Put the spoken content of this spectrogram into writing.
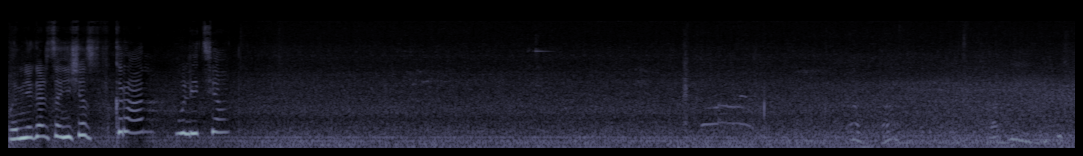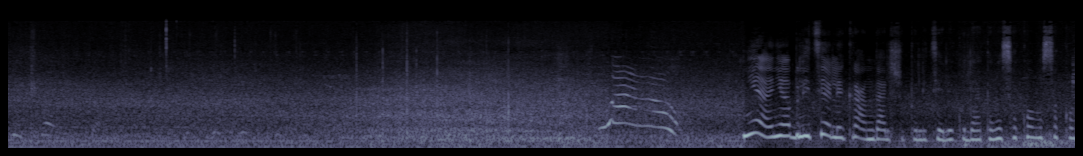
Ой, мне кажется, они сейчас в кран улетят. Не, они облетели кран, дальше полетели куда-то высоко-высоко.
